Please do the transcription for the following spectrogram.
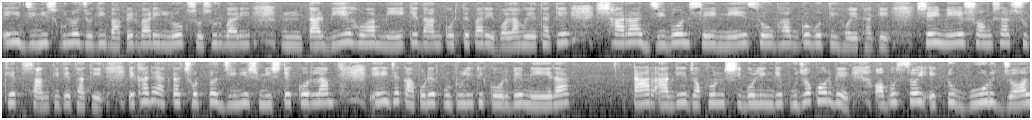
এই জিনিসগুলো যদি বাপের বাড়ির লোক, শ্বশুর বাড়ি তার বিয়ে হওয়া মেয়েকে দান করতে পারে, বলা হয়ে থাকে, সারা জীবন সেই মেয়ে সৌভাগ্যবতী হয়ে থাকে। সেই মেয়ের সংসার সুখে শান্তিতে থাকে। এখানে একটা ছোট্ট জিনিস মিস্টেক করলাম। এই যে কাপড়ের পুঁটুলিটি করবে মেয়েরা তার আগে যখন শিবলিঙ্গে পুজো করবে, অবশ্যই একটু গুড় জল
